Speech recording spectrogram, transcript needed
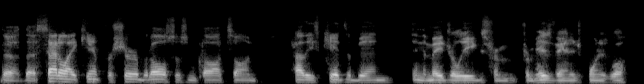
the the satellite camp for sure, but also some thoughts on how these kids have been in the major leagues from from his vantage point as well.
